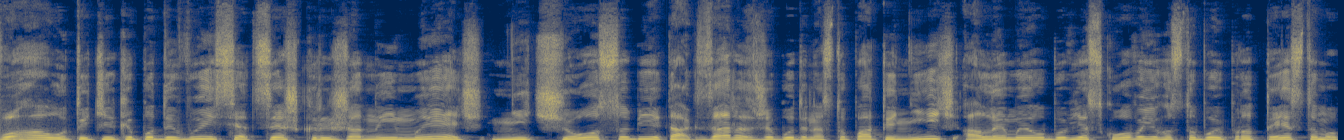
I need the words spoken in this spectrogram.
Вау, ти тільки подивися, це ж крижаний меч. Нічого собі. Так, зараз вже буде наступати ніч, але ми обов'язково його з тобою протестимо,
